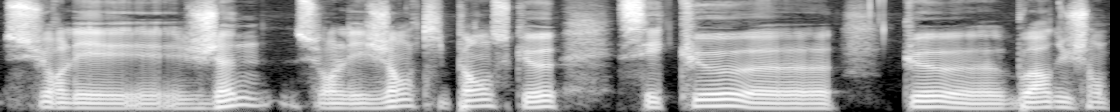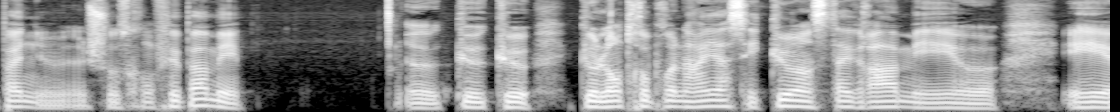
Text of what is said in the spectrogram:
sur les jeunes, sur les gens qui pensent que c'est que, que, boire du champagne, chose qu'on fait pas, mais que que que l'entrepreneuriat, c'est que Instagram et heu et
